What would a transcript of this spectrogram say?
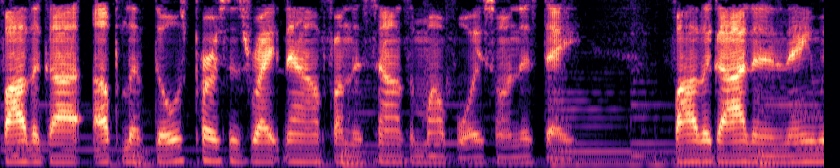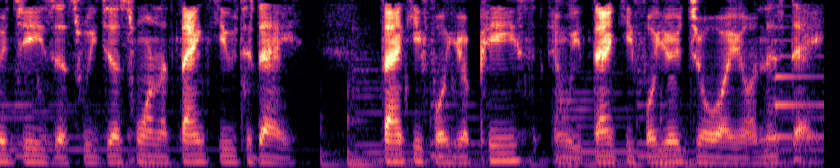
Father God, uplift those persons right now from the sounds of my voice on this day. Father God, in the name of Jesus, we just want to thank you today. Thank you for your peace and we thank you for your joy on this day.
